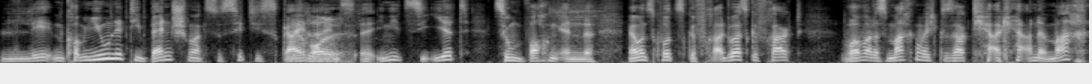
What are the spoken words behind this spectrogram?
ein Community Benchmark zu City Skylines äh, initiiert zum Wochenende. Wir haben uns kurz gefragt, du hast gefragt, wollen wir das machen? Habe ich gesagt, ja, gerne mach.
